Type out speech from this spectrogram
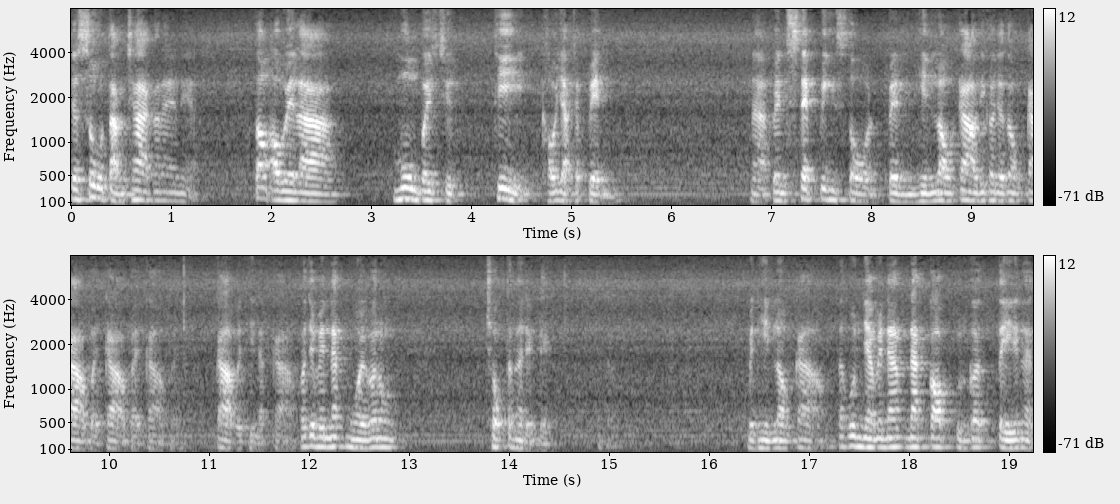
จะสู้ต่างชาติก็ได้เนี่ย ต้องเอาเวลามุ่งไปจุดที่เขาอยากจะเป็นนะเป็น stepping stone เป็นหินรองก้าวที่เขาจะต้องก้าวไปก้าวไปก้าวไป ก้าวไปทีละก้าวเขาจะเป็นนักมวยก็ต้องชกตั้งแต่เด็กๆ เป็นหินรองก้าวถ้าคุณยังเป็นนักนักกอล์ฟคุณก็ตีตั้งแต่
